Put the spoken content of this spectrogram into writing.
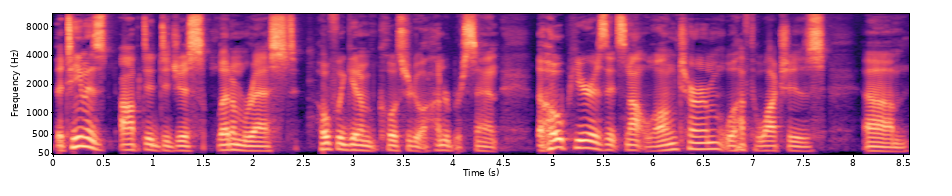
the team has opted to just let him rest, hopefully get him closer to 100%. The hope here is it's not long term. We'll have to watch his, um,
